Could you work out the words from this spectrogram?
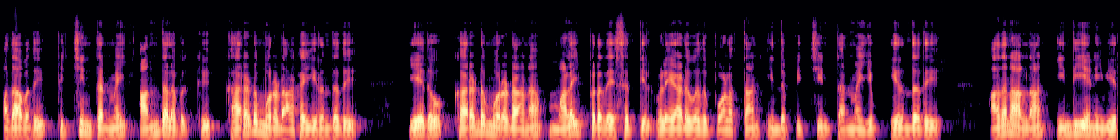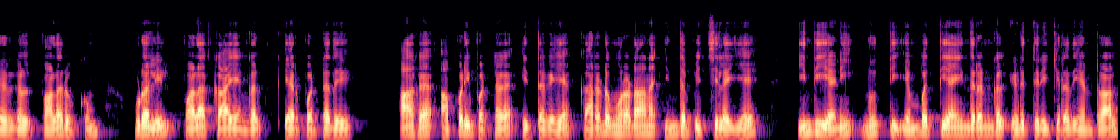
அதாவது பிச்சின் தன்மை அந்த அளவுக்கு இருந்தது. ஏதோ கரடு முரடான மலை பிரதேசத்தில் விளையாடுவது போலத்தான் இந்த பிச்சின் தன்மையும் இருந்தது. அதனால்தான் இந்திய அணி வீரர்கள் பலருக்கும் உடலில் பல காயங்கள் ஏற்பட்டது. ஆக அப்படிப்பட்ட இத்தகைய கரடுமுரடான இந்த பிச்சிலேயே இந்திய அணி நூற்றி எண்பத்தி ஐந்து ரன்கள் எடுத்திருக்கிறது என்றால்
